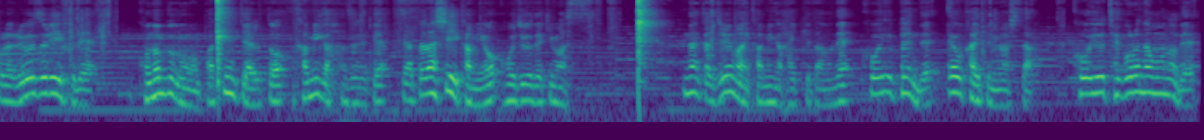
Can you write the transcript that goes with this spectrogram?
これはルーズリーフでこの部分をパチンってやると紙が外れて新しい紙を補充できます。なんか10枚紙が入ってたのでこういうペンで絵を描いてみました。こういう手頃なもので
